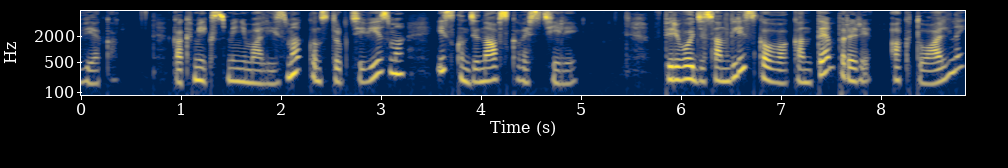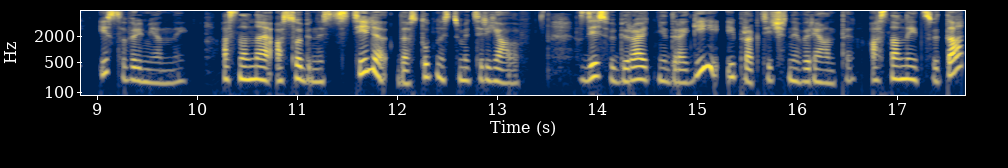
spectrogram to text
века, как микс минимализма, конструктивизма и скандинавского стилей. В переводе с английского contemporary – актуальный и современный. Основная особенность стиля – доступность материалов. Здесь выбирают недорогие и практичные варианты. Основные цвета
